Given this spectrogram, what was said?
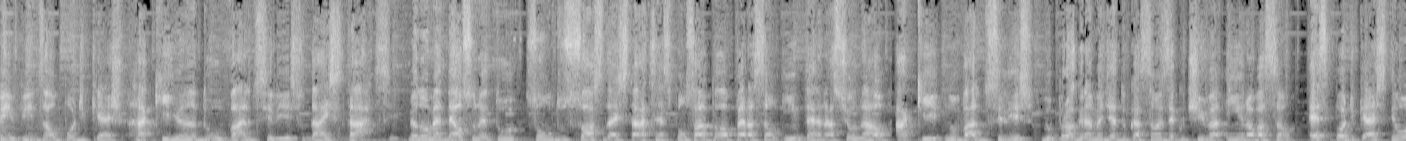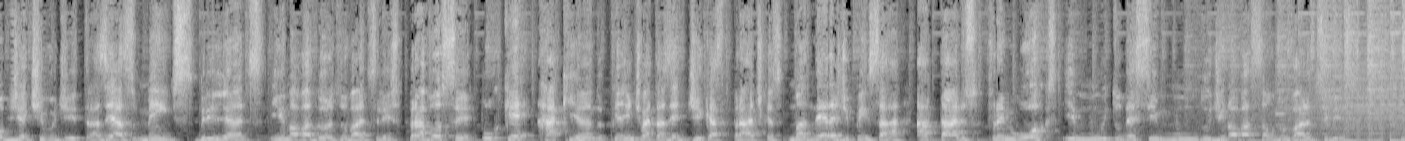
bem-vindos ao podcast Hackeando o Vale do Silício da Startse. Meu nome é Nelson Netu, sou um dos sócios da Startse, responsável pela operação internacional aqui no Vale do Silício do Programa de Educação Executiva e Inovação. Esse podcast tem o objetivo de trazer as mentes brilhantes e inovadoras do Vale do Silício para você. Por que hackeando? Porque a gente vai trazer dicas práticas, maneiras de pensar, atalhos, frameworks e muito desse mundo de inovação do Vale do Silício.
